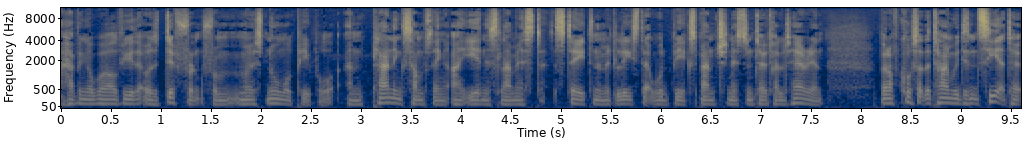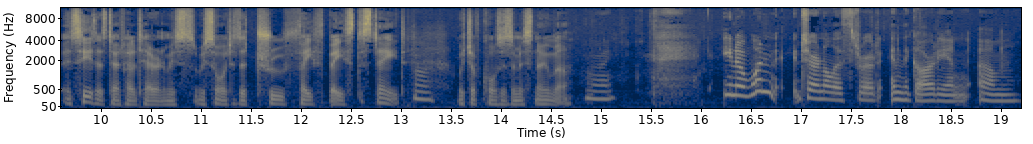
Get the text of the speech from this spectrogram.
having a worldview that was different from most normal people and planning something, i.e., an Islamist state in the Middle East that would be expansionist and totalitarian. But of course, at the time, we didn't see it, see it as totalitarian. We, we saw it as a true faith based state, mm. which, of course, is a misnomer. Right. You know, one journalist wrote in The Guardian um,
